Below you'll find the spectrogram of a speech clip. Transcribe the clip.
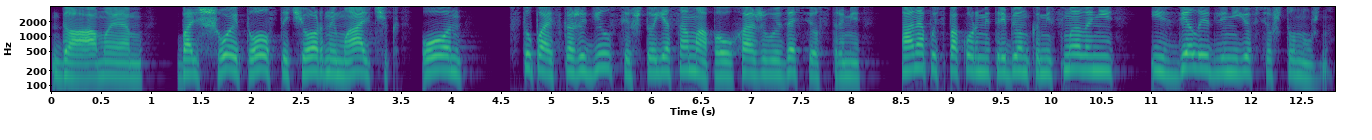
«Да, мэм, большой толстый черный мальчик. Он...» «Ступай, скажи Дилси, что я сама поухаживаю за сестрами. Она пусть покормит ребенка мисс Мелани и сделает для нее все, что нужно.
